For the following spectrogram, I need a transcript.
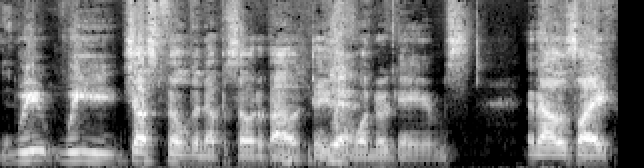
We we just filmed an episode about Days Yeah. of Wonder games, and I was like,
